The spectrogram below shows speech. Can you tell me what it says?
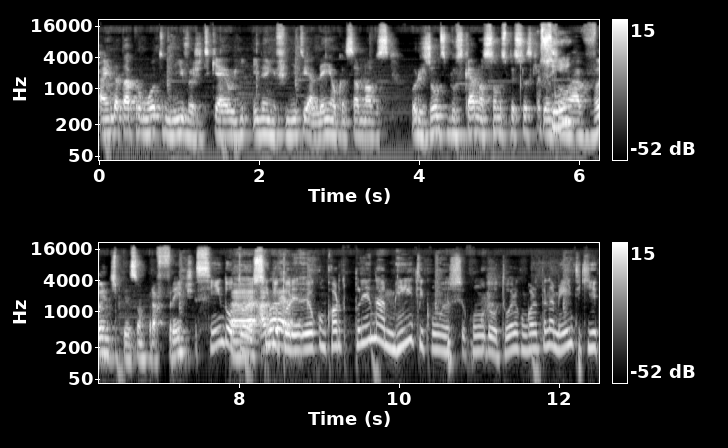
ainda tá para um outro nível. A gente quer ir no infinito e além, alcançar novos horizontes, buscar. Nós somos pessoas que pensam sim. avante, pensam para frente. Sim, doutor. Uh, sim, agora... doutor. Eu concordo plenamente com, o, com o doutor. Eu concordo plenamente que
